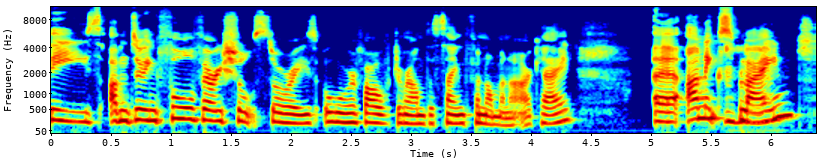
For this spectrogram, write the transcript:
these. I'm doing four very short stories, all revolved around the same phenomena. Okay, uh, unexplained,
